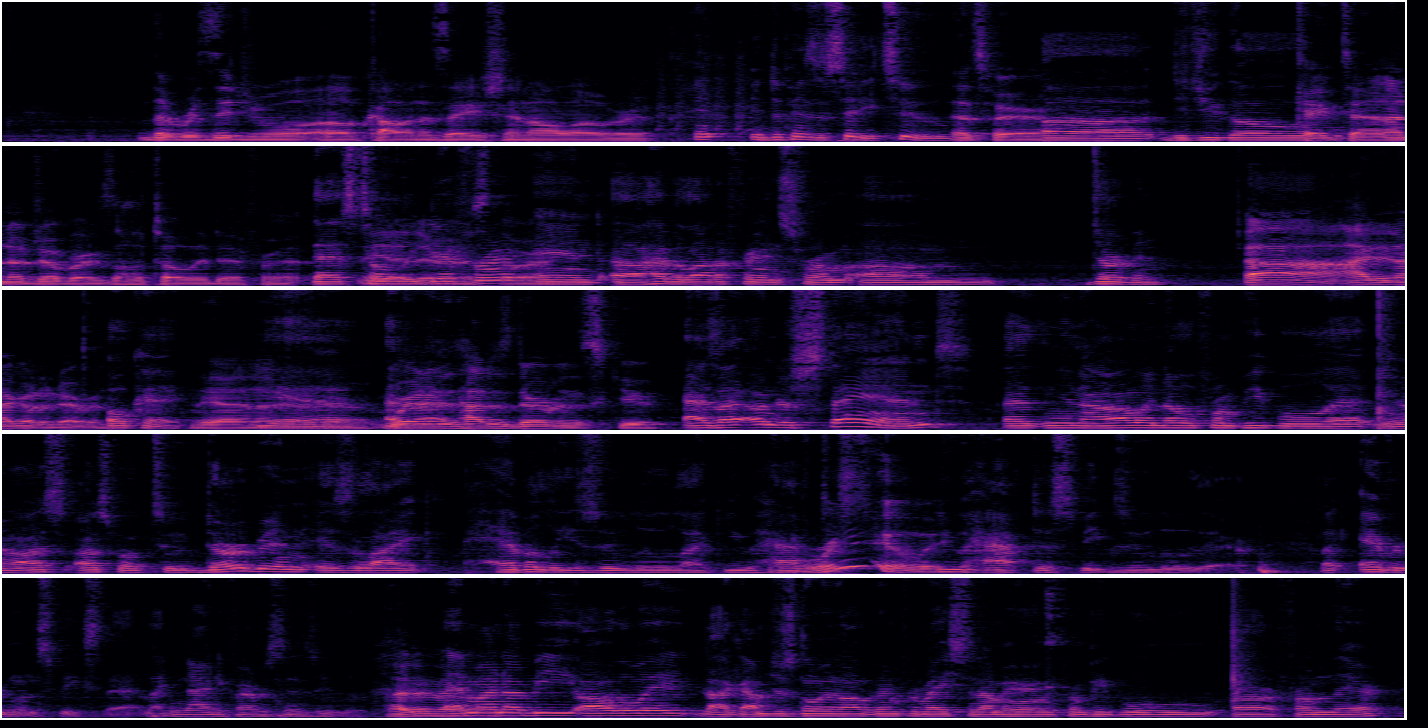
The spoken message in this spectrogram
the residual of colonization all over. it. it, depends the city too. That's fair. Uh, did you go? Cape Town. I know a whole totally different. That's Yeah, totally different. And uh, I have a lot of friends from um, Durban. ah, I did not go to Durban. Okay. Yeah, no, Yeah. Durban. Where I- how does Durban skew? as I understand, as you know, I only know from people that you know I, I spoke to. Durban is like heavily Zulu. Like you have to, Really? speak, you have to speak Zulu there. Like everyone speaks that. Like ninety five percent Zulu. I didn't know that that. might not be all the way. Like I'm just going off information I'm hearing from people who are from there.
